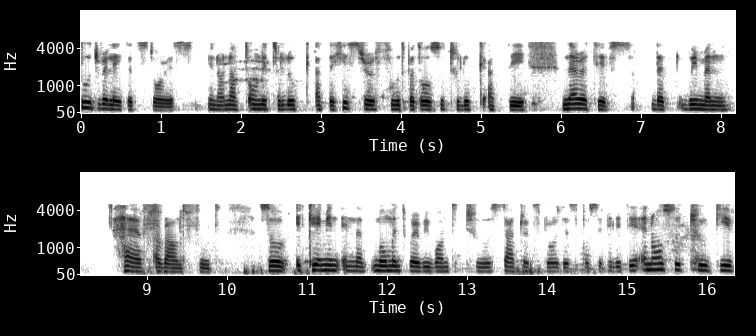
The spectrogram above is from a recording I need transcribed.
food related stories you know not only to look at the history of food but also to look at the narratives that women have around food. So it came in in a moment where we wanted to start to explore this possibility and also to give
